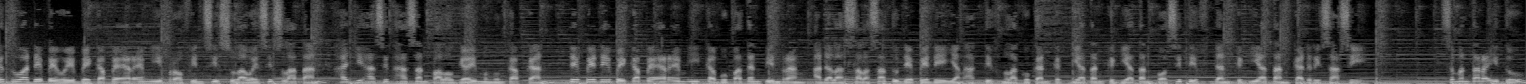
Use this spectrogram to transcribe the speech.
Ketua DPW BKPRMI Provinsi Sulawesi Selatan, Haji Hasid Hasan Palogai mengungkapkan, DPD BKPRMI Kabupaten Pinrang adalah salah satu DPD yang aktif melakukan kegiatan-kegiatan positif dan kegiatan kaderisasi. Sementara itu,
